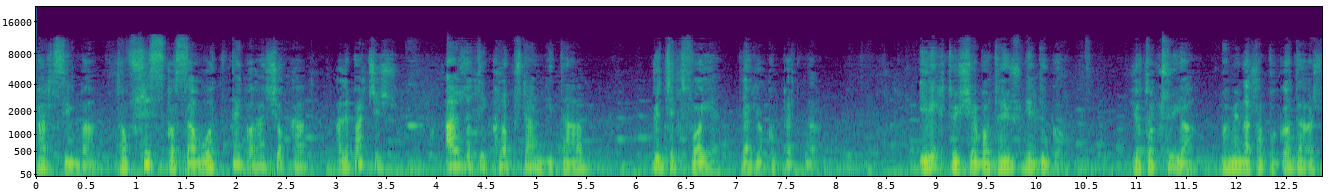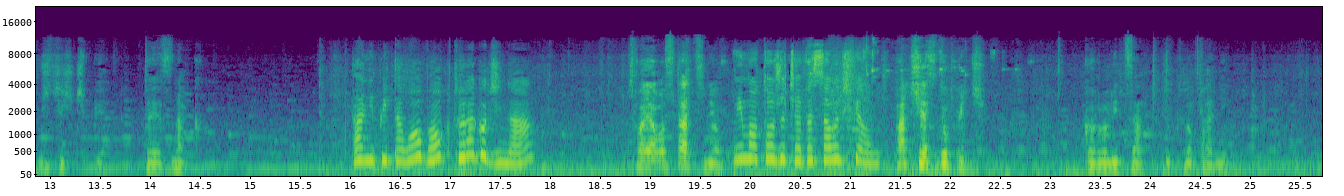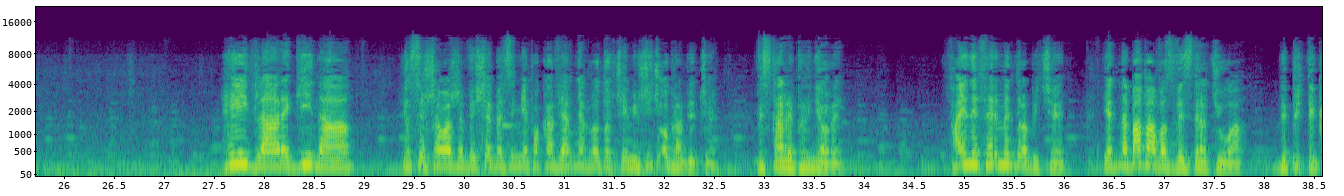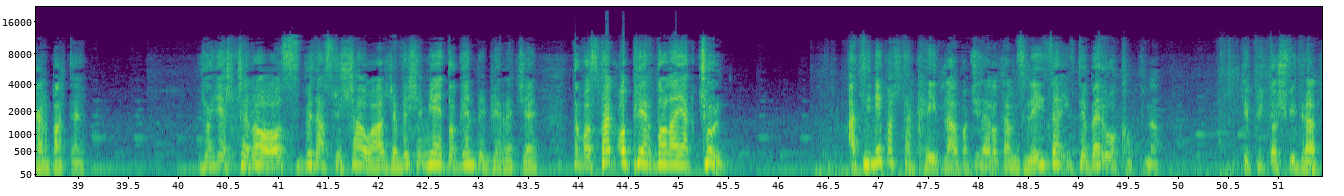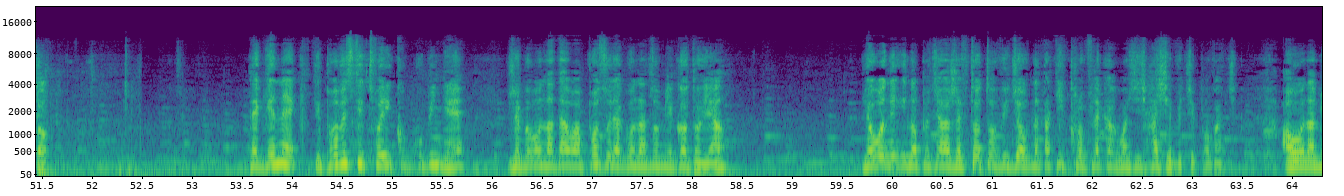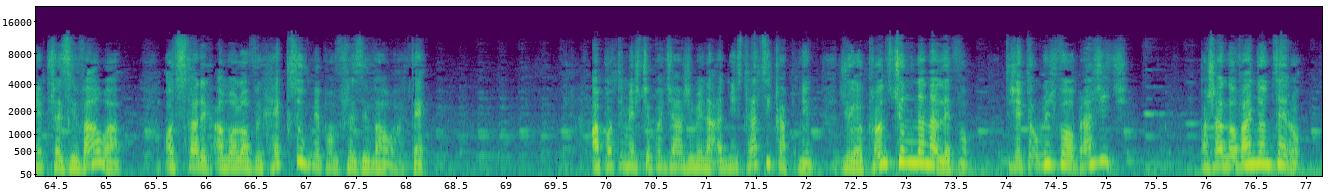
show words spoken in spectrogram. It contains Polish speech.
Patrz Simba, to wszystko samo od tego Hasioka, ale patrzysz, aż do tej klopsztangi tam będzie twoje, jak jako petna. I rychtuj się, bo to już niedługo. Ja to czuję, bo mnie na ta pogoda aż w życie szczypie. To jest znak. Pani Pitałowo, która godzina? Twoja ostatnio. Mimo to życzę wesołych świąt. Patrz się zdupić. Korolica, dupno pani. Hej dla Regina! Ja słyszała, że wy się bez imię po kawiarniach lodociemi żyć obrabiacie. Wy stare bryniory. Fajny ferment robicie. Jedna baba was wyzdradziła. Wypity garbate. Jo jeszcze raz by nasłyszała, że wy się mnie do gęby bierecie, to was tak opierdola jak ciul. A ty nie patrz tak hejdla, bo ci zaro tam zlejza i w te berło kopna. Ty pito świdrato. Tegenek, ty powiedz tej twojej konkubinie, żeby ona dała pozór, jak ona do mnie godoja. Ja ona ino powiedziała, że w to to widział na takich kroflekach łazić Hasie wyciepować. A ona mnie przezywała. Od starych amolowych heksów mnie poprzezywała, te. A potem jeszcze powiedziała, że mnie na administracji kapnie, że ją prąd ciągna na lewo. Ty się to umiesz wyobrazić? Poszanowanie od zero.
